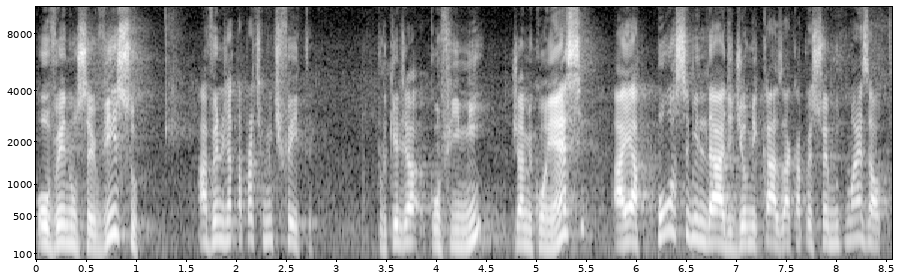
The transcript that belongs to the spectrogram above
ou vendo um serviço, a venda já está praticamente feita. Porque ele já confia em mim, já me conhece, aí a possibilidade de eu me casar com a pessoa é muito mais alta.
